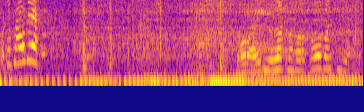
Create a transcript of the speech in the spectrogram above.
પટો સાવ દે તમારો આઈડિયા એક નંબર કહો બાકી.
